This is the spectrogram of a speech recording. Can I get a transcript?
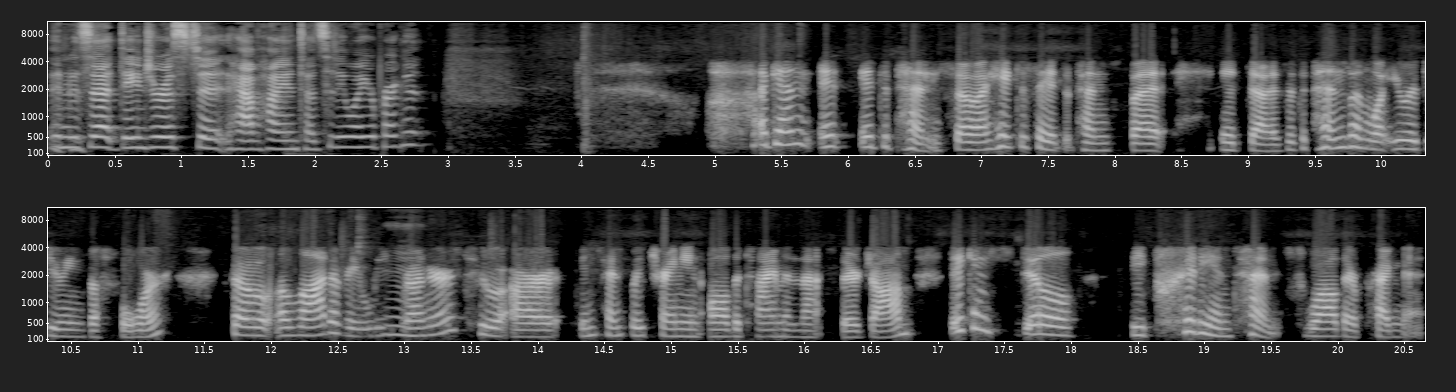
And is that dangerous to have high intensity while you're pregnant? Again, it, it depends. So I hate to say it depends, but it does. It depends on what you were doing before. So a lot of elite runners who are intensely training all the time and that's their job, they can still be pretty intense while they're pregnant.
